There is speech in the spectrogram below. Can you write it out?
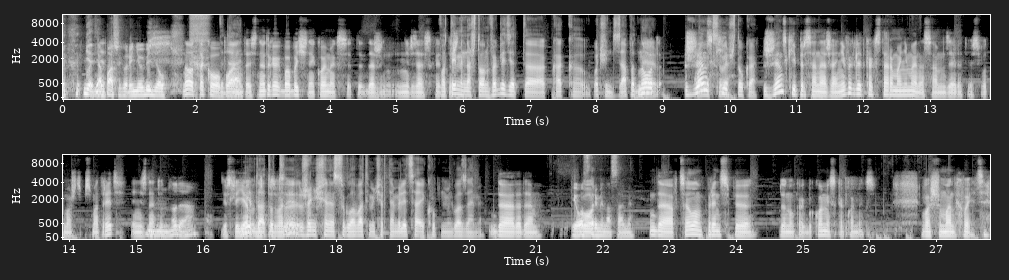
Нет, я. Паше говорю, не убедил. Ну, вот такого плана. То есть, ну, это как бы обычный комикс. Это даже нельзя сказать. Вот именно, что он выглядит э, как э, очень Ну, западная вот женские, штука. женские персонажи, они выглядят как в старом аниме на самом деле. То есть, вот можете посмотреть. Я не знаю, тут, Ну да. если я Ну да, не тут э, женщины с угловатыми чертами лица и крупными глазами. Да, да, да. И острыми носами. Да, в целом, в принципе, да ну как бы комикс как комикс. Ваши манхвейте.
